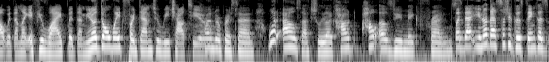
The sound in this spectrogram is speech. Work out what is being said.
out with them. Like if you vibe with them, you know, don't wait for them to reach out to you. hundred percent. What else actually? Like how how else do you make friends? But that you know that's such a good thing because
